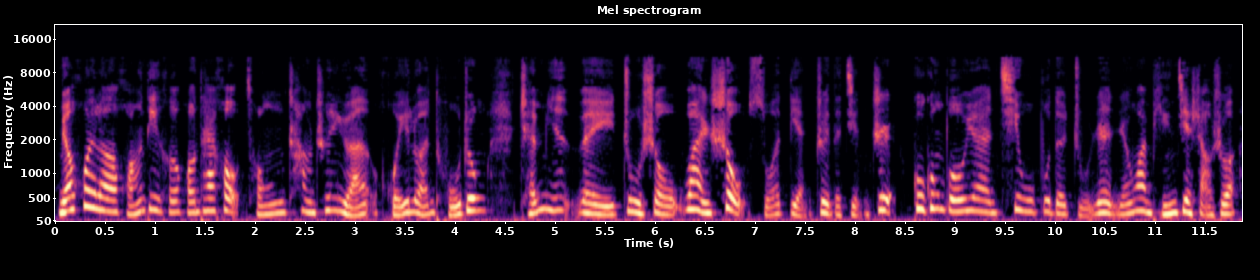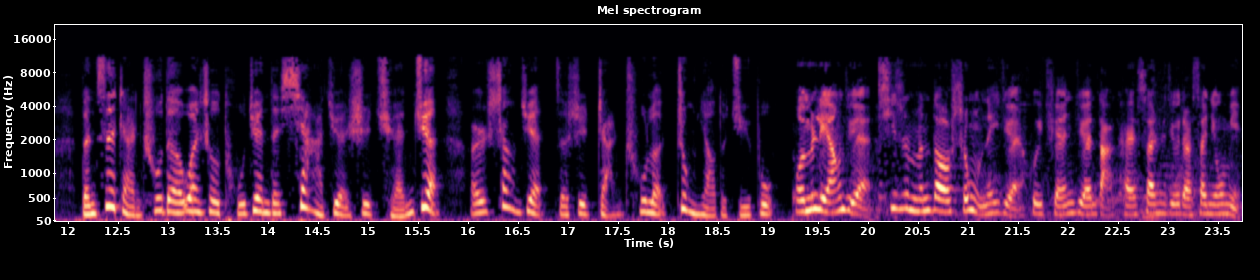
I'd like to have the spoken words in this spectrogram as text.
描绘了皇帝和皇太后从畅春园回銮途中，臣民为祝寿万寿所点缀的景致。故宫博物院器物部的主任任万平介绍说，本次展出的万寿图卷的下卷是全卷，而上卷则是展出了重要的局部。我们两卷，西直门到神武那卷会全卷打开三十九点三九米。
